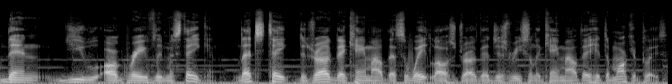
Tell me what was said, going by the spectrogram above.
then you are gravely mistaken. Let's take the drug that came out that's a weight loss drug that just recently came out that hit the marketplace.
